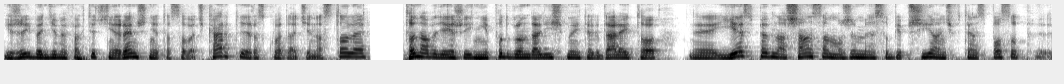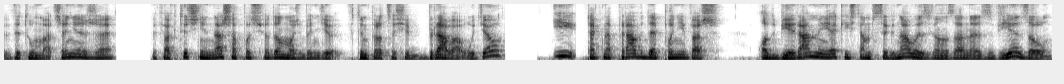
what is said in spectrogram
jeżeli będziemy faktycznie ręcznie tasować karty, rozkładać je na stole, to nawet jeżeli nie podglądaliśmy i tak dalej, to e, jest pewna szansa, możemy sobie przyjąć w ten sposób wytłumaczenie, że faktycznie nasza podświadomość będzie w tym procesie brała udział i tak naprawdę, ponieważ odbieramy jakieś tam sygnały związane z wiedzą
